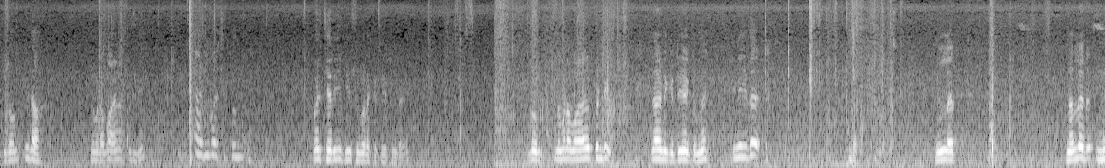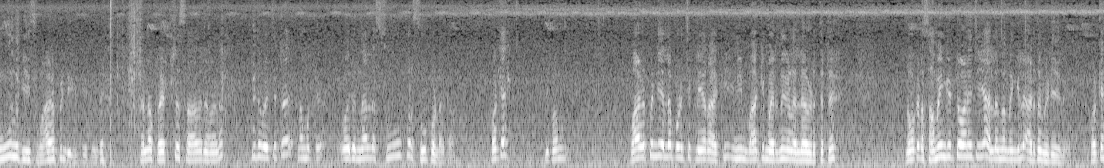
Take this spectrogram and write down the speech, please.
ഇപ്പം ഇതാ നമ്മുടെ വാഴപ്പിണ്ടി അടിവശത്തുനിന്ന് ഒരു ചെറിയ പീസും കൂടെ കിട്ടിയിട്ടുണ്ട്. അപ്പം നമ്മുടെ വാഴപ്പിണ്ടി ഇതാണ് കിട്ടിയേക്കുന്നത്. ഇനി ഇത് ഇതാ. നല്ല നല്ലൊരു മൂന്ന് പീസ് വാഴപ്പിണ്ടി കിട്ടിയിട്ടുണ്ട്. നല്ല ഫ്രഷ് സാധനമാണ്. ഇത് വെച്ചിട്ട് നമുക്ക് ഒരു നല്ല സൂപ്പർ സൂപ്പ് ഉണ്ടാക്കാം. ഓക്കെ? ഇപ്പം വാഴപ്പിണ്ടി എല്ലാം പൊളിച്ച് ക്ലിയറാക്കി ഇനിയും ബാക്കി മരുന്നുകളെല്ലാം എടുത്തിട്ട് നോക്കട്ടെ സമയം കിട്ടുവാണെങ്കിൽ ചെയ്യാം അല്ലെന്നുണ്ടെങ്കിൽ അടുത്ത വീഡിയോയിൽ. ഓക്കെ?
